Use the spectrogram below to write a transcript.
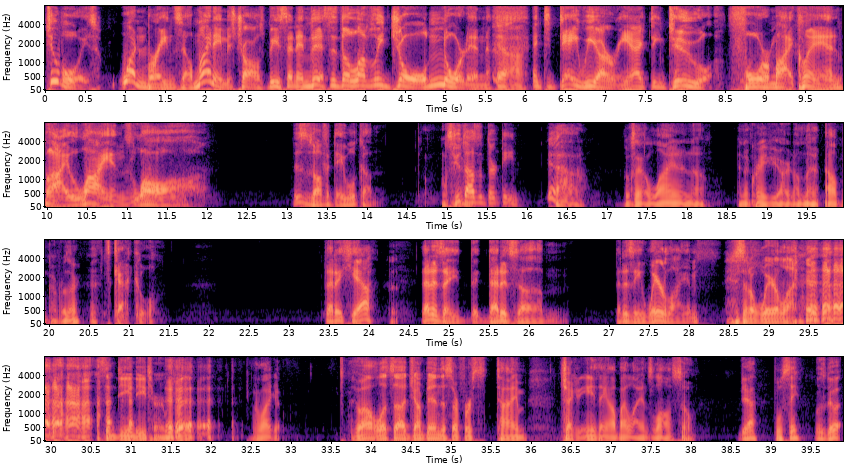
Two boys, one brain cell. My name is Charles Beeson, and this is the lovely Joel Norden. Yeah. And today we are reacting to For My Clan by Lion's Law. This is off A Day Will Come. 2013. Yeah. Looks like a lion in a in a graveyard on the album cover there. It's kind of cool. That is, yeah. That is a, that is, um, that is a were lion. Is it a lion? it's in D and D terms, right? I like it. Well, let's uh, jump in. This is our first time checking anything out by Lion's Law, so Yeah. we'll see. Let's do it.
